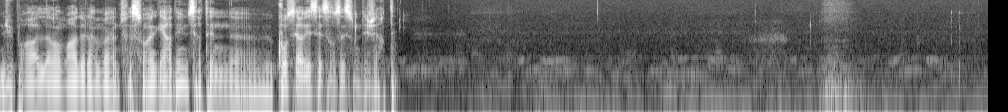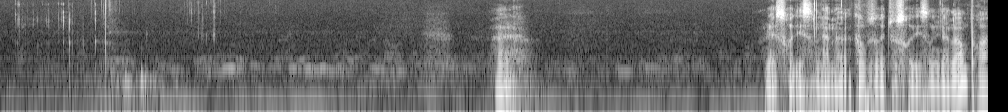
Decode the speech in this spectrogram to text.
du bras, de l'avant-bras, de la main, de façon à garder une certaine, euh, conserver cette sensation de légèreté. Voilà. On laisse redescendre la main. Quand vous aurez tous redescendu la main, on pourra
